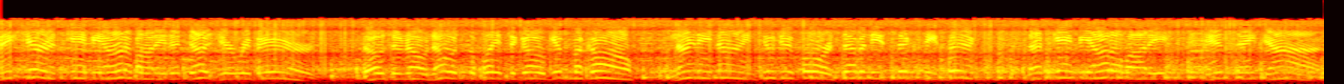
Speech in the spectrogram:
make sure it's KP Auto Body that does your repairs. Those who know know it's the place to go. Give them a call, 989-224-7066. That's KP Auto Body in St. John's.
